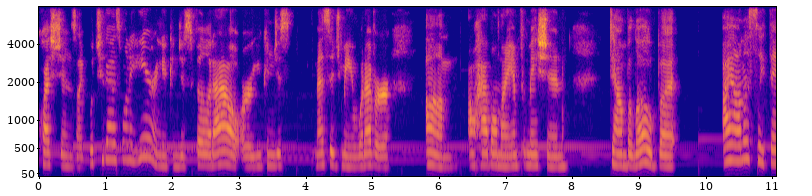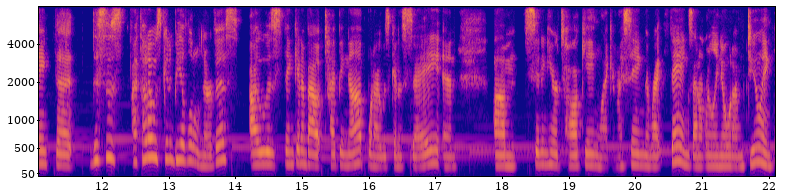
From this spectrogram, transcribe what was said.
questions like what you guys want to hear and you can just fill it out or you can just message me whatever um, i'll have all my information down below but i honestly think that this is i thought i was going to be a little nervous. I was thinking about typing up what i was going to say and um, sitting here talking like am i saying the right things? I don't really know what i'm doing.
